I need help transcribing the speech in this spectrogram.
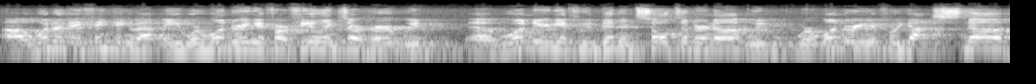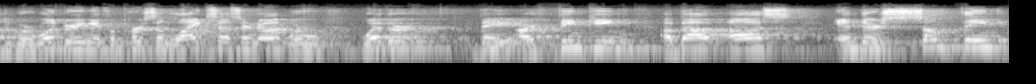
uh, what are they thinking about me? We're wondering if our feelings are hurt. We're uh, wondering if we've been insulted or not. we are wondering if we got snubbed. We're wondering if a person likes us or not. We're, whether they are thinking about us. And there's something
